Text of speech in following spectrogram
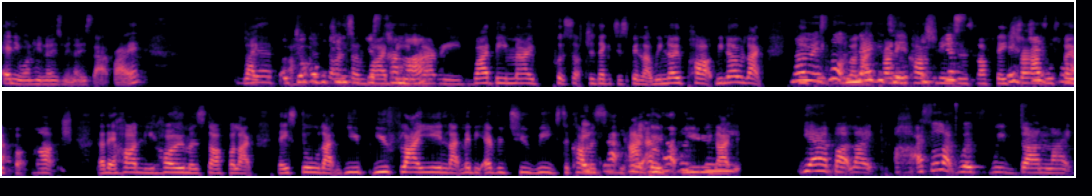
Anyone who knows me knows that right like yeah, a but I job just just why being married, why being married put such a negative spin. Like we know part, we know like no it's not who are, like, running negative it's companies and stuff. They travel so that- much that they're hardly home and stuff. But like they still like you, you fly in like maybe every two weeks to come exactly and see. me. I and go to you be like yeah but like i feel like we've we've done like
